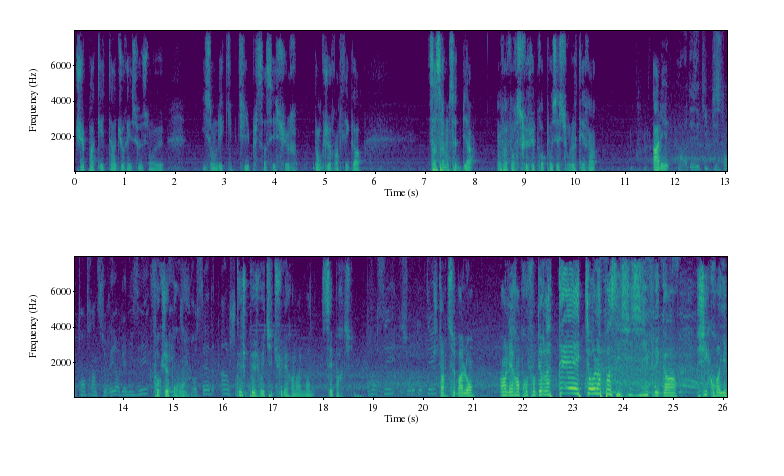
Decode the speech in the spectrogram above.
du Paqueta, du Jesus. Donc, eux, ils ont l'équipe type, ça c'est sûr. Donc, je rentre, les gars. Ça s'annonce être bien. On va voir ce que je vais proposer sur le terrain. Allez, Alors, des équipes qui sont en train de se réorganiser. faut que je prouve que je peux jouer titulaire en Allemagne. C'est parti. Avancé sur le côté. Je tente ce ballon en l'air en profondeur. La tête Oh, la passe décisive, les gars J'y croyais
